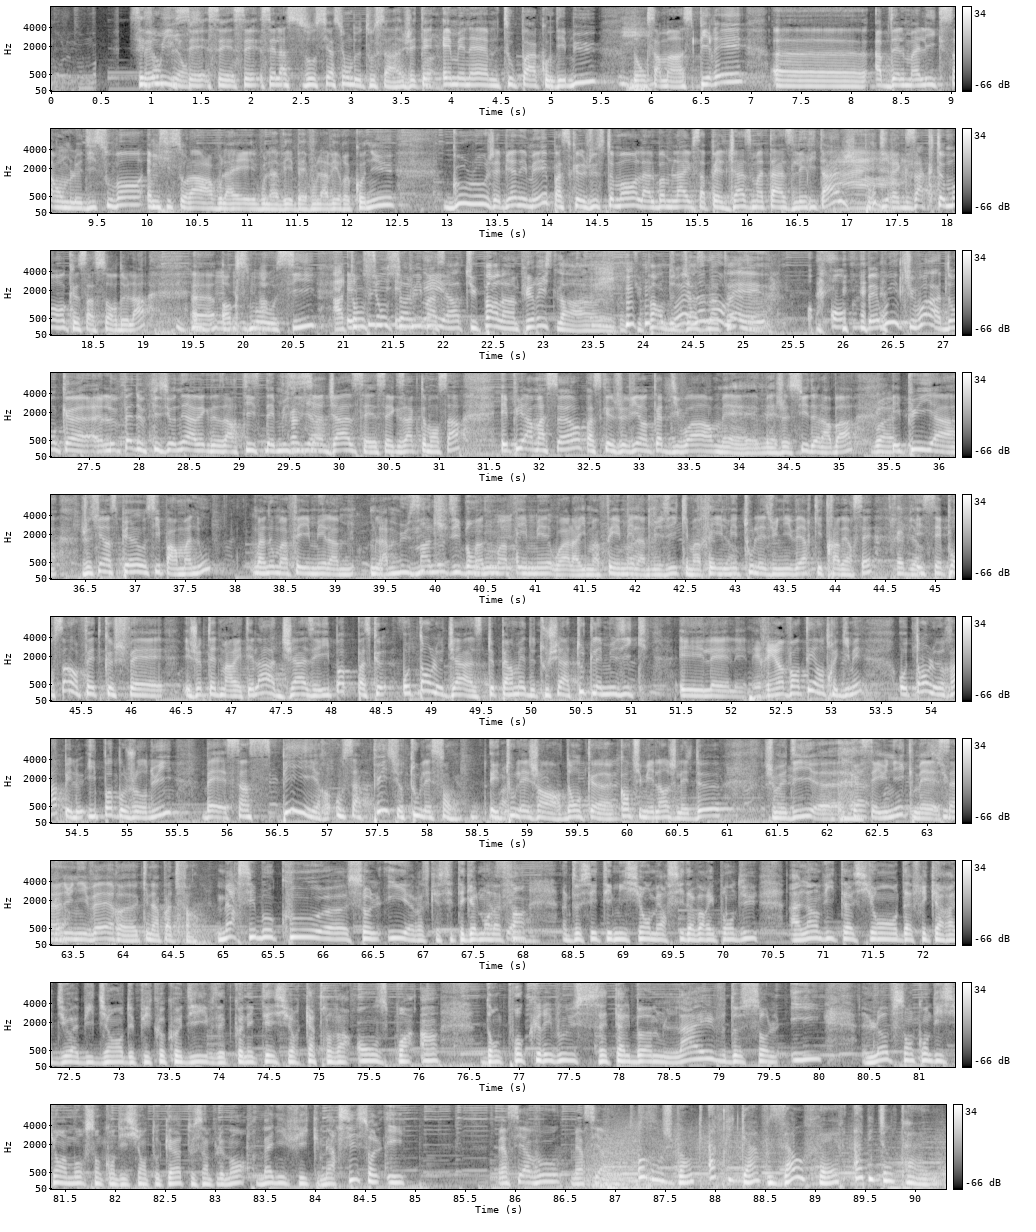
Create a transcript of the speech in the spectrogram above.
Oui, c'est- c'est- c'est c'est l'association de tout ça. J'étais Eminem, Tupac au début, donc ça m'a inspiré. Euh, Abdel Malik, ça on me le dit souvent. MC Solar, vous l'avez, vous l'avez, ben, vous l'avez reconnu. Guru, j'ai bien aimé parce que justement l'album live s'appelle Jazz Mataz l'héritage pour dire exactement que ça sort de là. Euh, Oxmo aussi. Attention, Et puis- et puis ma- hein, tu parles à un puriste là. quand tu parles de Ouais, jazz non, non, mais on- ben oui, tu vois. Donc, euh, le fait de fusionner avec des artistes, des musiciens jazz, c'est exactement ça. Et puis à ma sœur, parce que je vis en Côte d'Ivoire, mais, mais je suis de là-bas. Ouais. Et puis, il y a, je suis inspiré aussi par Manu. Manu m'a fait aimer la, la musique. Manu. Manu m'a fait aimer, voilà, il m'a fait aimer la musique, il m'a fait bien. aimer tous les univers qu'il traversait. Très bien. Et c'est pour ça en fait que je fais, et je vais peut-être m'arrêter là, jazz et hip-hop, parce que autant le jazz te permet de toucher à toutes les musiques et les, les- les réinventer entre guillemets, autant le rap et le hip-hop aujourd'hui ben, s'inspirent ou s'appuient sur tous les sons et tous les genres. Donc euh, quand tu mélanges les deux, je me dis euh, c'est unique, mais c'est un univers euh, qui n'a pas de fin. Merci beaucoup euh, Sol I parce que c'est également Merci la fin de cette émission. Merci d'avoir répondu à l'invitation d'Africa Radio Abidjan depuis Cocody. Vous êtes connectés sur 91.1. Donc procurez-vous cet album live de Sol I, Love sans condition, amour sans condition en tout cas, tout simplement magnifique. Merci Sol I. Merci à vous, merci à vous. Orange Bank Africa vous a offert Abidjan Time.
